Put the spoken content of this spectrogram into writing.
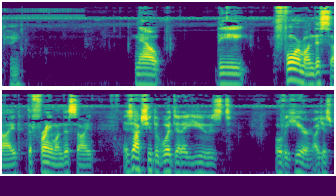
okay? Now, the form on this side, the frame on this side, is actually the wood that I used over here. I just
